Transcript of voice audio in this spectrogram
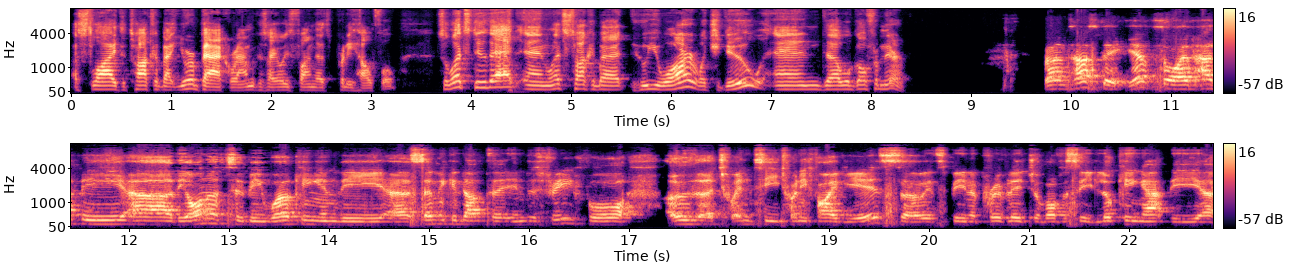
a slide to talk about your background because I always find that's pretty helpful. So let's do that, and let's talk about who you are, what you do, and uh, we'll go from there. Fantastic. Yeah. So I've had the uh, the honor to be working in the uh, semiconductor industry for over 20, 25 years. So it's been a privilege of obviously looking at the uh,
